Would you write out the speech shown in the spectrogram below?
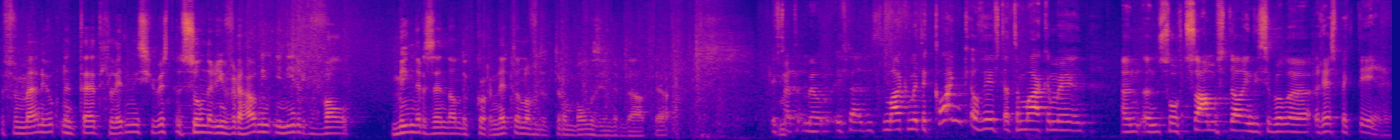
voor mij nu ook een tijd geleden is geweest. Het zullen er in verhouding in ieder geval minder zijn dan de cornetten of de trombones, inderdaad. Ja. Heeft dat, met- heeft dat te maken met de klank? Of heeft dat te maken met een, een soort samenstelling die ze willen respecteren?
